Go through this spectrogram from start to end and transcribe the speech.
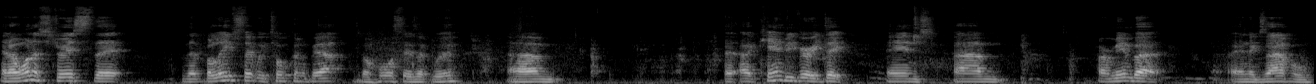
And I want to stress that the beliefs that we're talking about, the horse as it were, um, uh, uh, can be very deep. And um, I remember an example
